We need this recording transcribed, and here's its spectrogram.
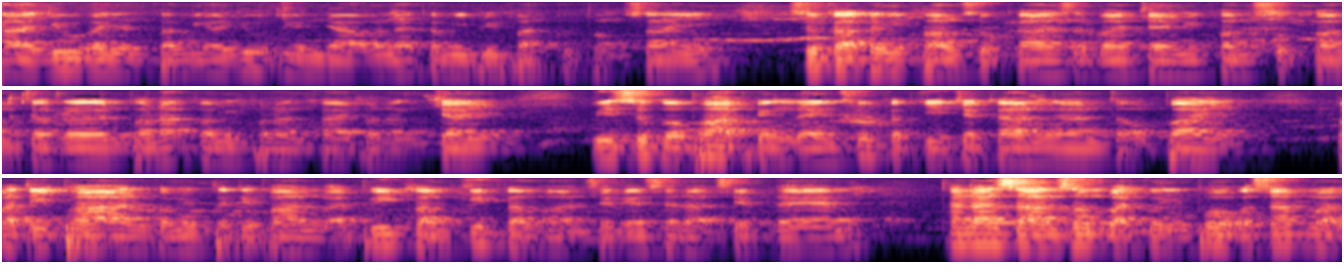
อายุอายุก็มีอายุยืนยาวนะก็มีพิพัฒน์ผุดผ่องใส สุขก็มีความสุขกายสบายใจมีความสุขความเจริญพละก็มีพลังกายพลังใจ มีสุขภาพแข็งแรงสู้กับกิจการงานต่อไป ปฏิภาณก็มีปฏิภาณไหวพริบความคิดความอ่านเฉลียวฉลาดเฉียบแหลมธนาสารสมบัติกุญโภคทรัพย์มาก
